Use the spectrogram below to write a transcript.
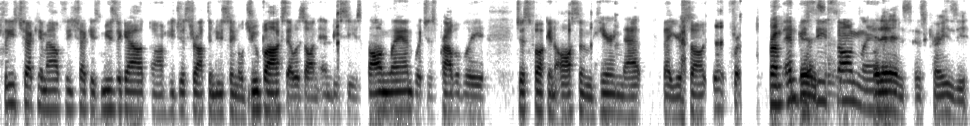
Please check him out. Please check his music out. Um, he just dropped a new single, Jukebox, that was on NBC's Songland, which is probably just fucking awesome hearing that that your song from NBC's Songland. It is. It's crazy.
